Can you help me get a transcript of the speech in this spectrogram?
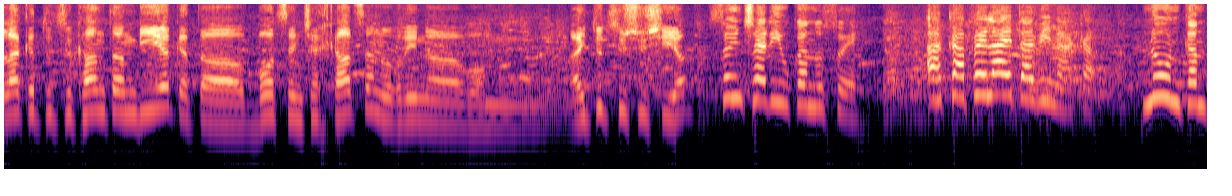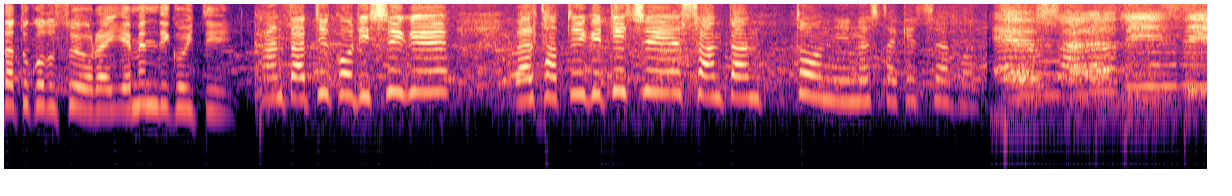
lakatutzu kantan biak eta botzen txerkatzen, ordin bon, haitutzu susia. Zoin txari ukan duzue? Akapela eta binaka. Nun kantatuko duzu orai, hemen digoiti? Kantatuko dizugu, beltatu egitizu Sant Antonin ez dakit zerro. Euskaraz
